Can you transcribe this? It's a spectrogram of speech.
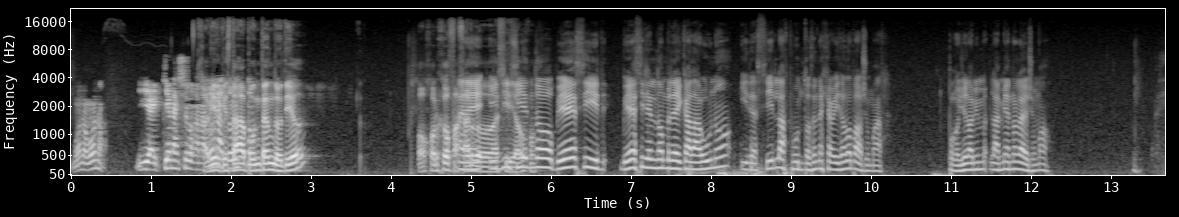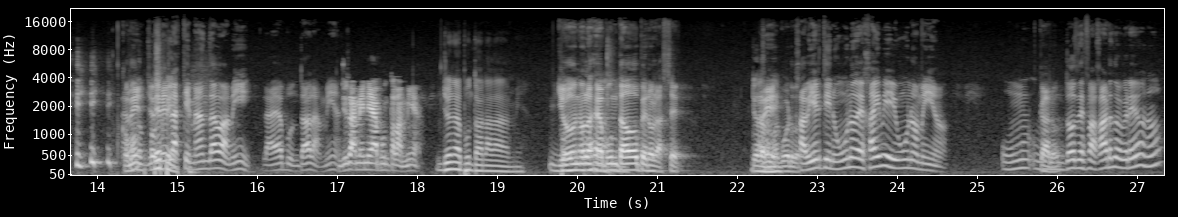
Bueno, bueno. ¿Y a quién ha sido el ganador? Javier, a que estaba esto? apuntando, tío. O Jorge Fajardo, ir así diciendo, voy a decir, voy a decir el nombre de cada uno y decir las puntuaciones que habéis dado para sumar. Porque yo la las mías no las he sumado. A ver, yo Pepe. sé las que me han dado a mí, las he apuntado las mías. Yo también le he apuntado las mías. Yo no he apuntado nada a mí. Yo no las he apuntado, pero las sé. Yo A no ver, me acuerdo. Javier tiene un 1 de Jaime y un 1 mío. Un, un Claro. 2 de Fajardo, creo, ¿no?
